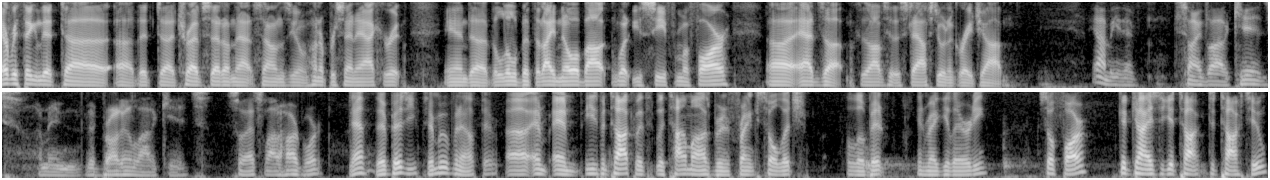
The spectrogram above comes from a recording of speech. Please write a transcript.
everything that uh, uh, that uh, Trev said on that sounds you know 100% accurate, and uh, the little bit that I know about what you see from afar uh, adds up because obviously the staff's doing a great job. Yeah, I mean they've signed a lot of kids. I mean they've brought in a lot of kids, so that's a lot of hard work. Yeah, they're busy. They're moving out there. Uh, and and he's been talking with, with Tom Osborne and Frank Solich a little bit in regularity so far. Good guys to get talk to talk to.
